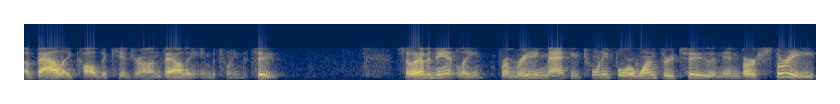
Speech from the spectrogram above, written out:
a valley called the Kidron Valley in between the two. So evidently, from reading Matthew 24, 1 through 2, and then verse 3,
